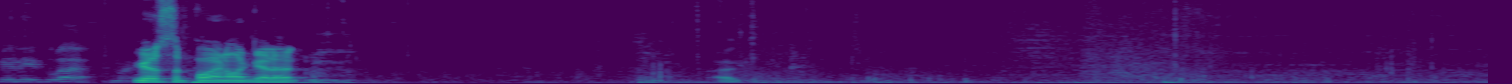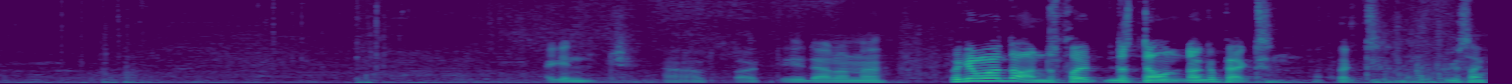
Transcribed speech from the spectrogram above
minute left, my Here's the point. I'll get it. Fuck. I can. Oh fuck, dude. I don't know. We can win dawn. Just play. Just don't don't get picked. Picked. You're saying.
